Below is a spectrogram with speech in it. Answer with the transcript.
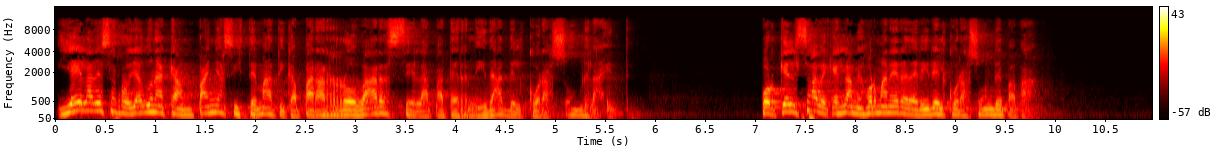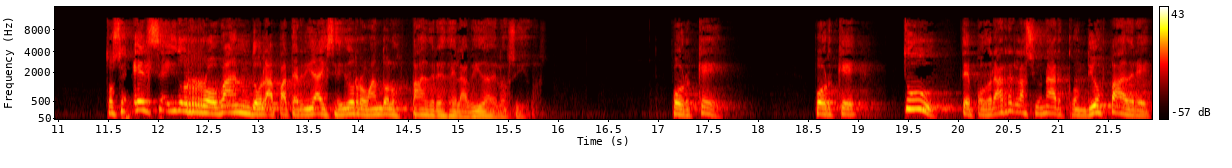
Y él ha desarrollado una campaña sistemática para robarse la paternidad del corazón de la gente. Porque él sabe que es la mejor manera de herir el corazón de papá. Entonces él se ha ido robando la paternidad y se ha ido robando a los padres de la vida de los hijos. ¿Por qué? Porque tú te podrás relacionar con Dios Padre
